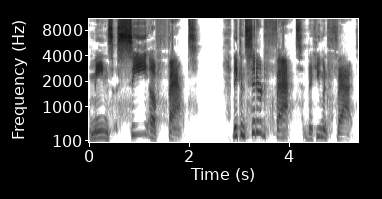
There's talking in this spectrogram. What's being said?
means sea of fat. They considered fat, the human fat,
